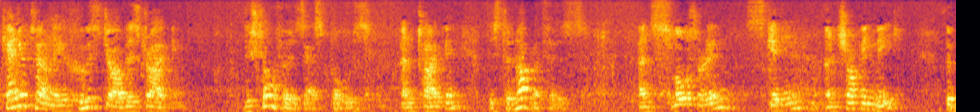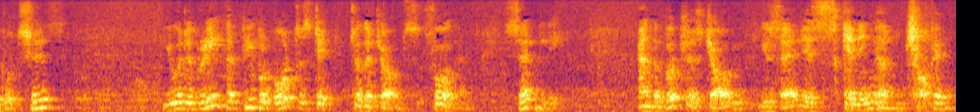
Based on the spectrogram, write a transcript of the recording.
can you tell me whose job is driving? The chauffeurs, I suppose. And typing? The stenographers. And slaughtering, skinning, and chopping meat? The butchers. You would agree that people ought to stick to the jobs for them? Certainly. And the butcher's job, you said, is skinning and chopping?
